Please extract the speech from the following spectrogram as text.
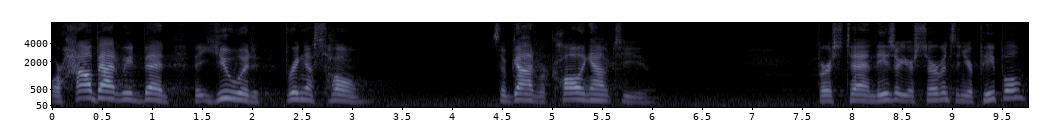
or how bad we'd been, that you would bring us home. So, God, we're calling out to you. Verse 10 These are your servants and your people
